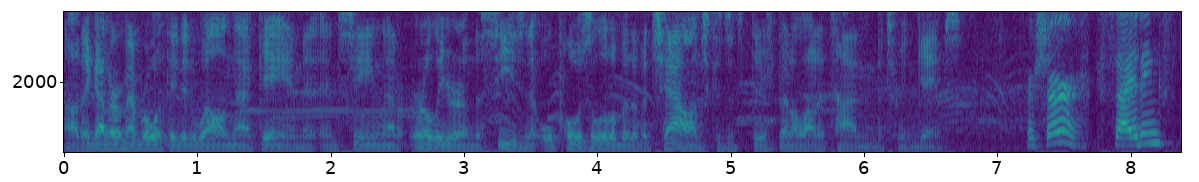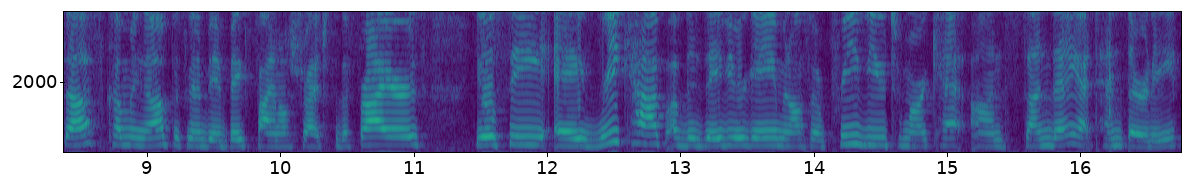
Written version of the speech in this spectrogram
Uh, they got to remember what they did well in that game, and, and, seeing them earlier in the season, it will pose a little bit of a challenge because there's been a lot of time in between games. For sure. Exciting stuff coming up. It's going to be a big final stretch for the Friars. You'll see a recap of the Xavier game and also a preview to Marquette on Sunday at 10:30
